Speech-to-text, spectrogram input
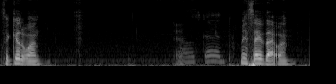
It's a good one. Yeah. That was good. Let me save that one.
